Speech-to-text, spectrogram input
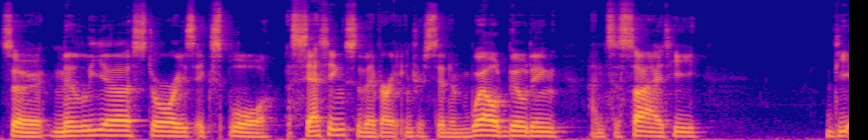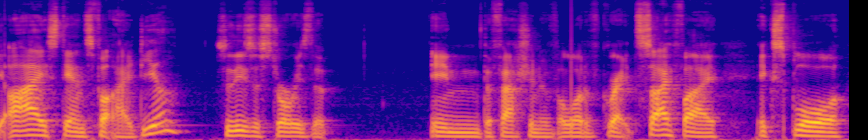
So milieu stories explore a setting, so they're very interested in world building and society. The I stands for idea. So these are stories that, in the fashion of a lot of great sci fi, explore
